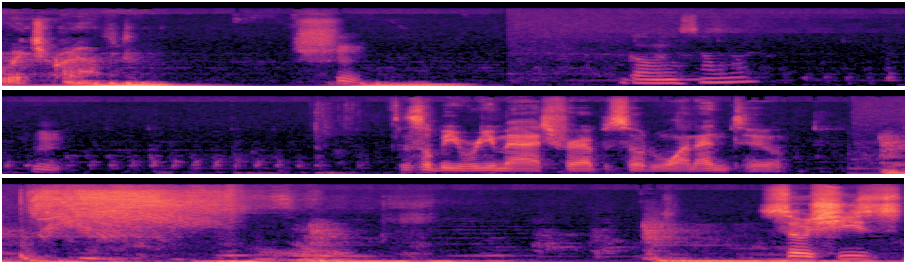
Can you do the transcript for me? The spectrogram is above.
Witchcraft. Going somewhere? This will be rematch for episode one and two. So she's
